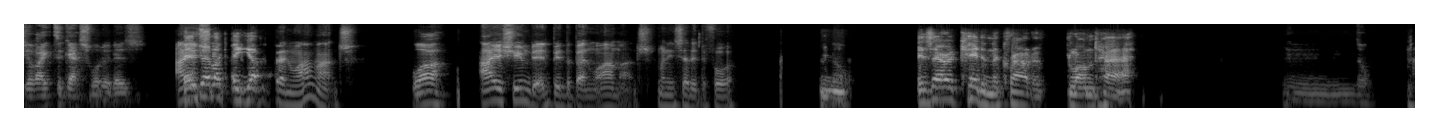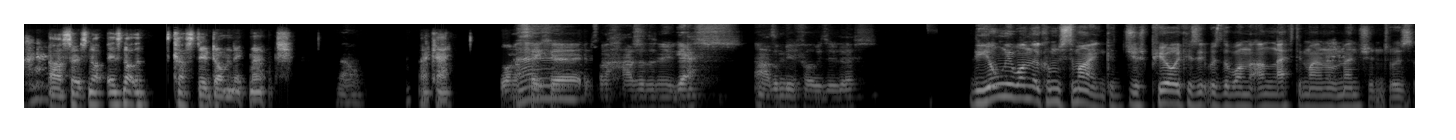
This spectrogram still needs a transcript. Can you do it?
you like to guess what it is? I Is there assumed like a it'd be yo- the Benoit match. What? I assumed it'd be the Benoit match when he said it before. Mm. Is there a kid in the crowd of blonde hair? Mm, no, Oh, so it's not it's not the Custody Dominic match. no. Okay. Do you want to take a, do you want to hazard a new guess, Adam, before we do this? The only one that comes to mind, 'cause- just purely because it was the one that I left in my honorable mentions, was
